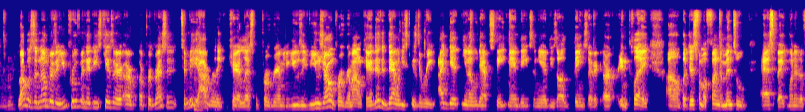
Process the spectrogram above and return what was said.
mm-hmm. as long as the numbers and you proving that these kids are, are, are progressing, to me, mm-hmm. I really care less what program you use. If you use your own program, I don't care. Then the day with these kids to read. I get, you know, they have state mandates and you have these other things that are, are in play. Um, but just from a fundamental aspect, one of the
